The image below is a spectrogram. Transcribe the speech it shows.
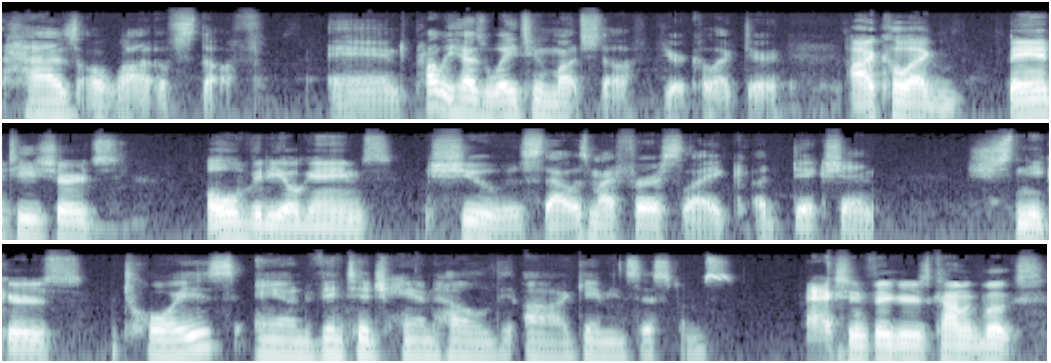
has a lot of stuff and probably has way too much stuff if you're a collector. I collect band t-shirts, old video games, Shoes, that was my first like addiction. sneakers, Toys and vintage handheld uh, gaming systems. action figures, comic books.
